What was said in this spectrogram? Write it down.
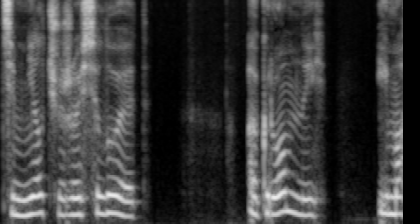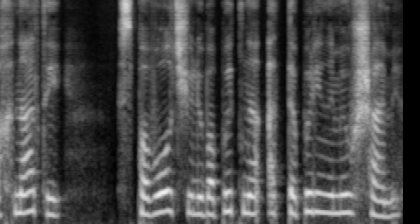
темнел чужой силуэт. Огромный и мохнатый, с поволчьи любопытно оттопыренными ушами.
